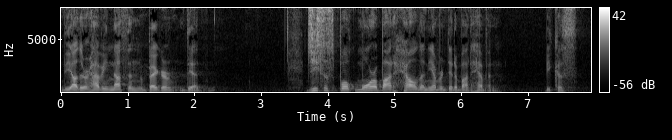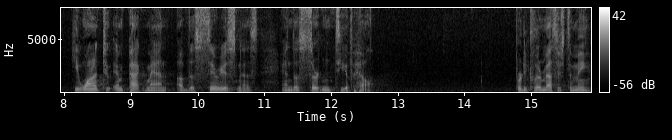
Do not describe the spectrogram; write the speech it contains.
The other, having nothing, the beggar, did. Jesus spoke more about hell than he ever did about heaven because he wanted to impact man of the seriousness and the certainty of hell. Pretty clear message to me.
